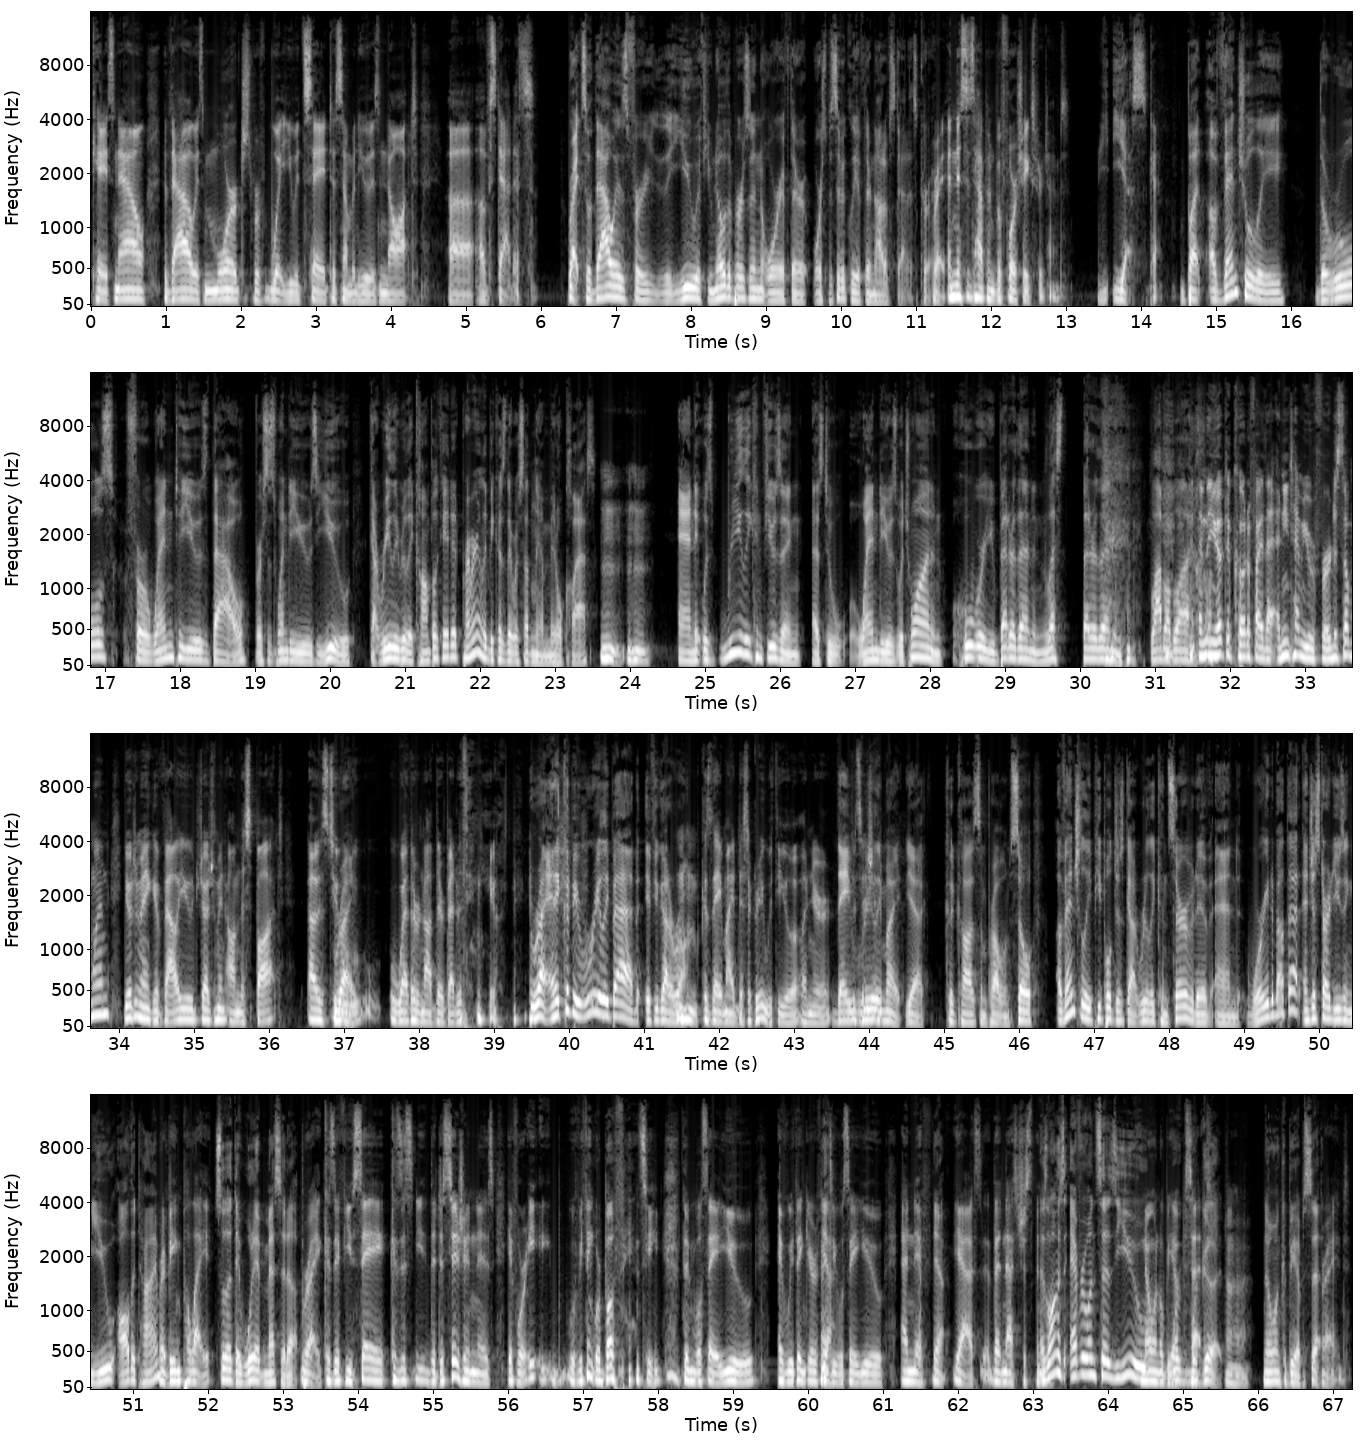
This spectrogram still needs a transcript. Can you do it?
case, now thou is more just what you would say to somebody who is not uh, of status. Right. So thou is for the you if you know the person, or if they're or specifically if they're not of status. Correct. Right. And this has happened before Shakespeare times. Y- yes. Okay. But eventually, the rules for when to use thou versus when to use you got really, really complicated, primarily because there was suddenly a middle class. Mm-hmm. And it was really confusing as to when to use which one and who were you better than and less better than and blah, blah, blah. And then you have to codify that. Anytime you refer to someone, you have to make a value judgment on the spot as to Right. whether or not they're better than you, right. And it could be really bad if you got it wrong. Mm-hmm. because they might disagree with you on your. They decision. really might. Yeah. Could cause some problems. So eventually people just got really conservative and worried about that and just started using you all the time right being polite. so that they wouldn't mess it up. Right, because if you say, because the decision is if we're if we think we're both fancy, then we'll say you. If we think you're fancy, Yeah. we'll say you. And if Yeah. yeah, then that's just the As long as everyone says you, No one will be we're, upset. We're good. Uh-huh. No one could be upset. right.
